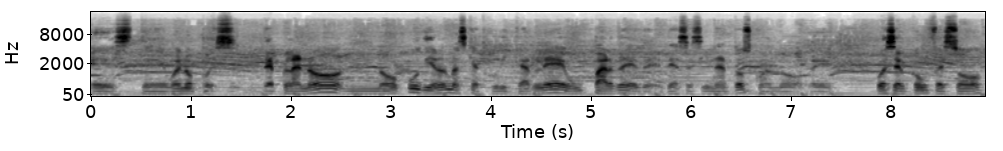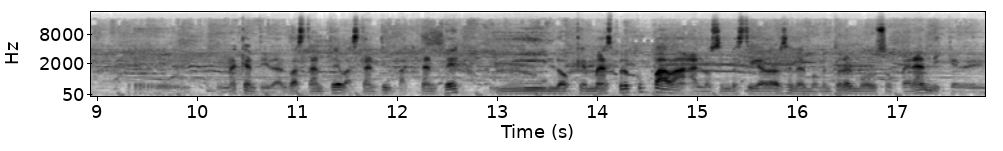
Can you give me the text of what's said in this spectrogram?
Este, bueno, pues de plano no pudieron más que adjudicarle un par de, asesinatos cuando eh, pues él confesó una cantidad bastante, bastante impactante y lo que más preocupaba a los investigadores en el momento era el modus operandi, que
